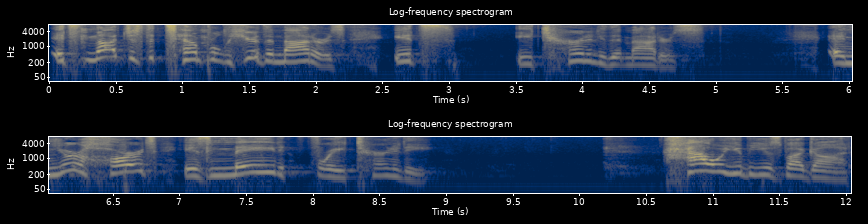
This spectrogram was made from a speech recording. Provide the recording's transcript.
It's not just the temporal here that matters, it's eternity that matters. And your heart is made for eternity. How will you be used by God?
